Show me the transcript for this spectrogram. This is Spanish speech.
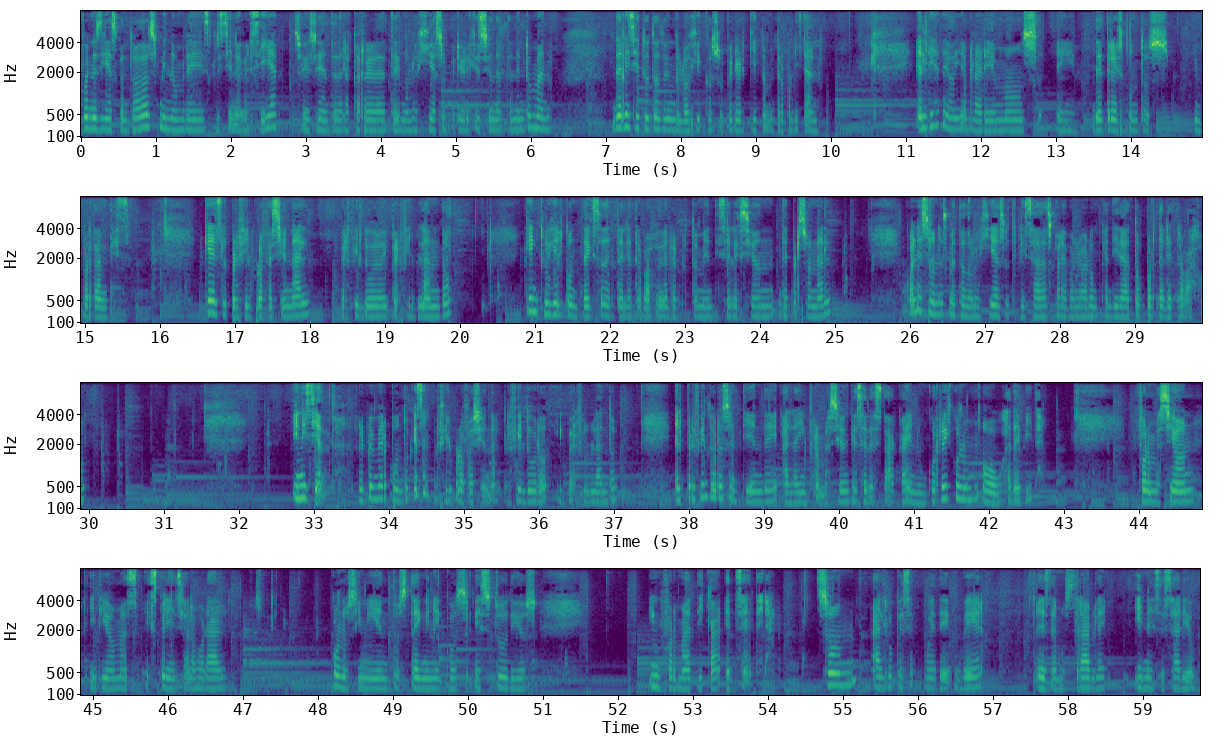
Buenos días con todos, mi nombre es Cristina García, soy estudiante de la carrera de Tecnología Superior y Gestión del Talento Humano del Instituto Tecnológico Superior Quito Metropolitano. El día de hoy hablaremos eh, de tres puntos importantes, que es el perfil profesional, perfil duro y perfil blando, que incluye el contexto del teletrabajo en el reclutamiento y selección de personal, ¿Cuáles son las metodologías utilizadas para evaluar un candidato por teletrabajo? Iniciando, el primer punto, que es el perfil profesional, perfil duro y perfil blando. El perfil duro se entiende a la información que se destaca en un currículum o hoja de vida. Formación, idiomas, experiencia laboral, conocimientos técnicos, estudios, informática, etc son algo que se puede ver, es demostrable y necesario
